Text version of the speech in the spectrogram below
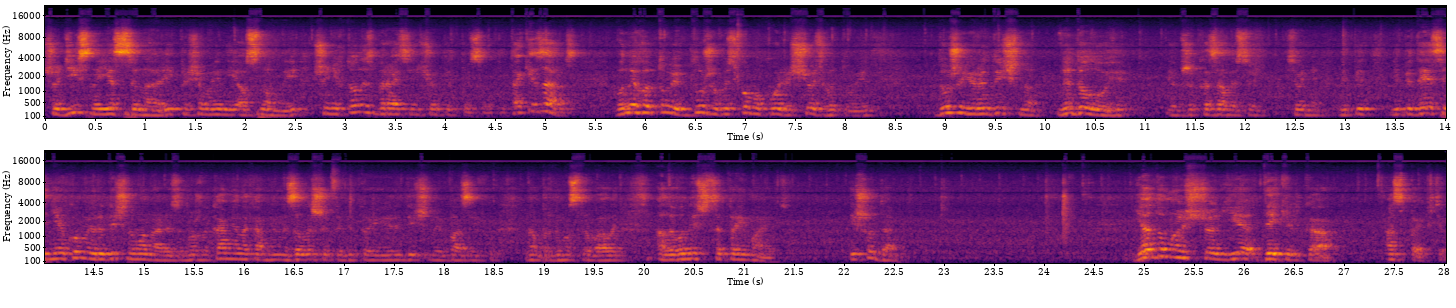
що дійсно є сценарій, причому він є основний, що ніхто не збирається нічого підписувати. Так і зараз. Вони готують дуже вузькому колі щось готують, дуже юридично недолугі, як вже казали сьогодні, сьогодні не, під, не піддається ніякому юридичному аналізу. Можна камінь на камінь не залишити від тої юридичної бази, яку нам продемонстрували, але вони ж це приймають. І що далі? Я думаю, що є декілька аспектів.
